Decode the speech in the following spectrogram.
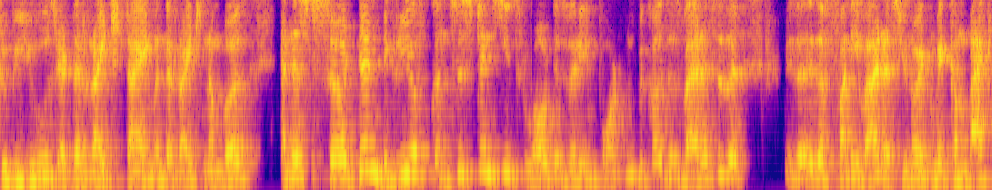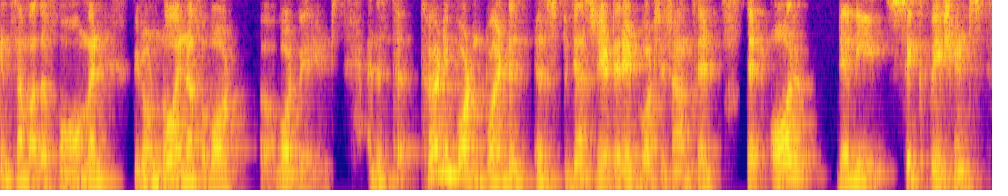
to be used at the right time and the right numbers. And a certain degree of consistency throughout is very important because this virus is a, is a, is a funny virus. You know, it may come back in some other form and we don't know enough about, about variants. And the th- third important point is, is to just reiterate what Shashank said, that all Delhi sick patients,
